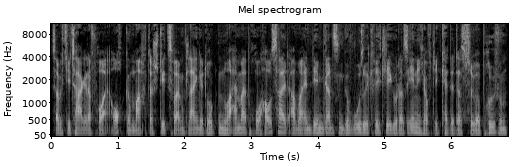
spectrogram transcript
Das habe ich die Tage davor auch gemacht. Da steht zwar im Kleingedruckten nur einmal pro Haushalt, aber in dem ganzen Gewusel kriegt Lego das eh nicht auf die Kette, das zu überprüfen.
